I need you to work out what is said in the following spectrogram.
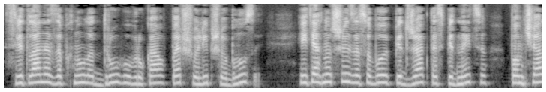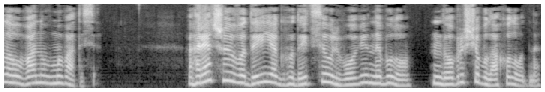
Світлана запхнула другу в рукав першої ліпшої блузи і, тягнучи за собою піджак та спідницю, помчала у ванну вмиватися. Гарячої води, як годиться, у Львові не було. Добре, що була холодна,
